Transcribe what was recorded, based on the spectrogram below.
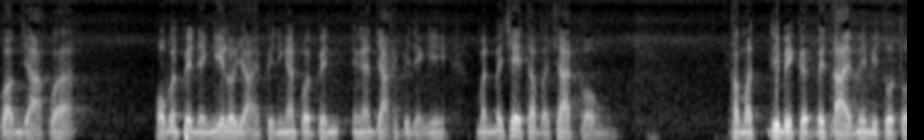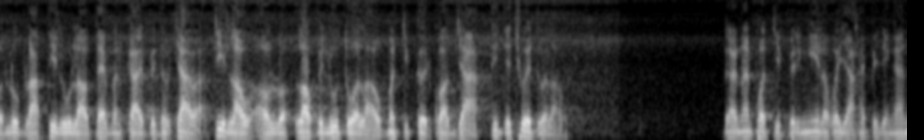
ความอยากว่า พอมันเป็นอย่างนี้เราอยากให้เป็นอย่างนั้นพอเป็นอย่างนั้นอยากให้เป็นอย่างนี้ มันไม่ใช่ธรรมชาติของธรรมที่ไม่เกิดไม่ตาย ไม่มีตัวตนรูปลักษณ์ที่รู้เรา แต่มันกลายเป็นธรรมชาติที่เราเอาเราไปรู้ตัวเรา มันจะเกิดความอยากที่จะช่วยตัวเรา ดังนั้นพอจิตเป็นอย่างนี้เราก็อยากให้เป็นอย่างนั้น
